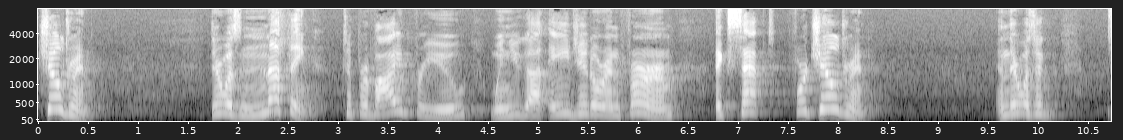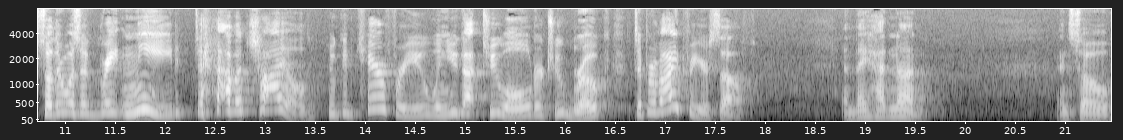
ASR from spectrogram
children. There was nothing to provide for you when you got aged or infirm except for children. And there was a so there was a great need to have a child who could care for you when you got too old or too broke to provide for yourself. And they had none. And so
